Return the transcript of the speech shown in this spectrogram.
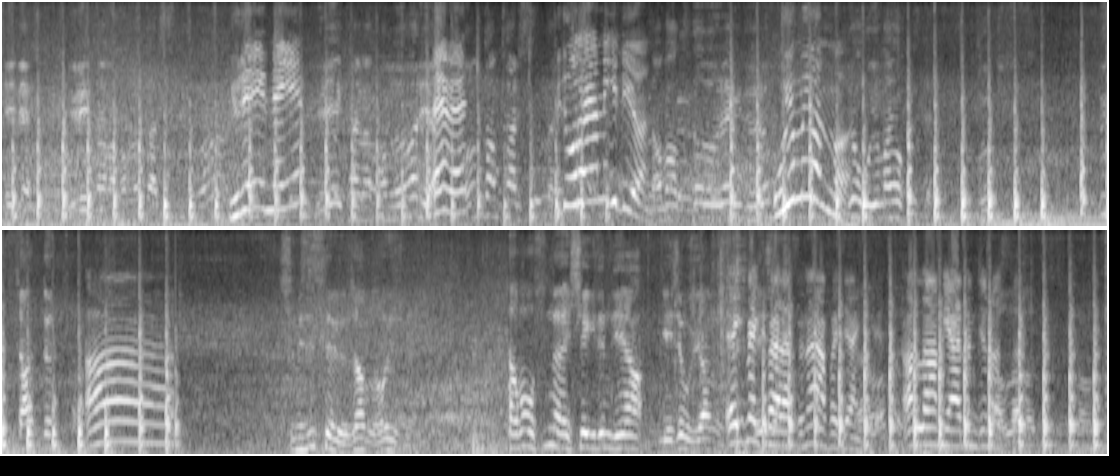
Şeyde, Yüreği Kaymakamlığı karşısında. Yüreğin neyin? Yüreği Kaymakamlığı var ya, Evet. onun tam karşısında. Bir de oraya mı gidiyorsun? Sabah 6'da da oraya gidiyorum. Uyumuyor mu? Yok uyuma yok bizde. Uykusuz. 3 saat 4 saat. Aa, İşimizi seviyoruz abla o yüzden. Sabah olsun da işe gidin diye gece uyuyamıyoruz. ekmek Gece- parası ne yapacaksın ki? Allah'ım yardımcın olsun. Allah razı olsun. Sağ olun.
